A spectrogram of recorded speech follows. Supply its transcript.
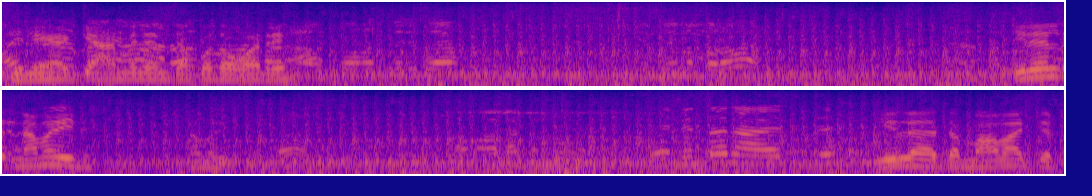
ಸಿಲಿಂಗ್ ಹಾಕಿ ಆಮೇಲೆ ಏನು ತಗೋತ ಹೋಗ್ರಿ ಇಲ್ಲ ಇಲ್ಲ ನಮ್ಮದು ಐತಿ ನಮ್ಮದು ಐತಿ ಇಲ್ಲ ತಮ್ಮ ಮಾಮ ಹಚ್ಚಿರ್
